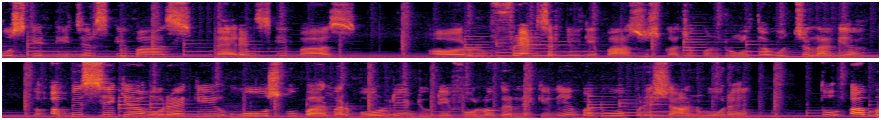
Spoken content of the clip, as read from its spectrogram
उसके टीचर्स के पास पेरेंट्स के पास और फ्रेंड सर्किल के पास उसका जो कंट्रोल था वो चला गया। तो अब इससे क्या हो रहा है कि वो उसको बार बार बोल रहे हैं ड्यूटी फॉलो करने के लिए बट वो परेशान हो रहा है। तो अब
